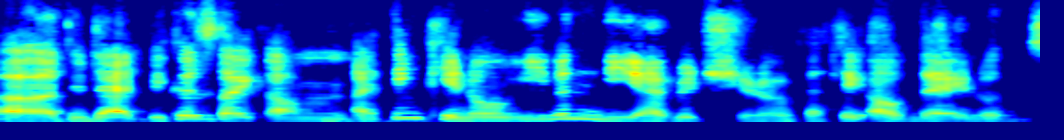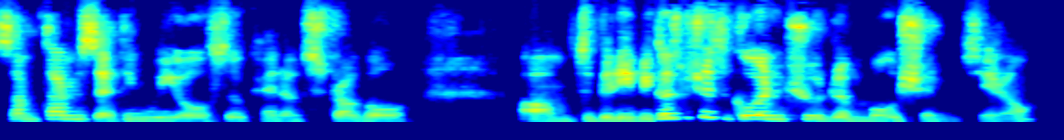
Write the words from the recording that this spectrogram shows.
uh to that because like um I think, you know, even the average, you know, Catholic out there, you know, sometimes I think we also kind of struggle um to believe because we're just going through the motions, you know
